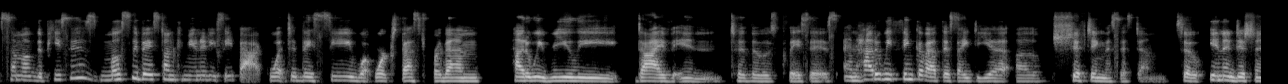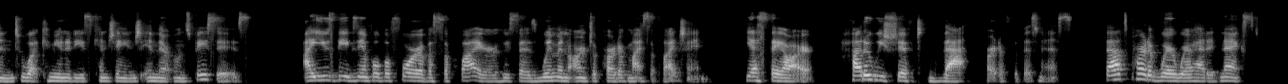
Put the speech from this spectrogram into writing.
some of the pieces mostly based on community feedback. What did they see? What works best for them? How do we really dive into those places? And how do we think about this idea of shifting the system? So in addition to what communities can change in their own spaces i used the example before of a supplier who says women aren't a part of my supply chain. Yes they are. How do we shift that part of the business? That's part of where we're headed next.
